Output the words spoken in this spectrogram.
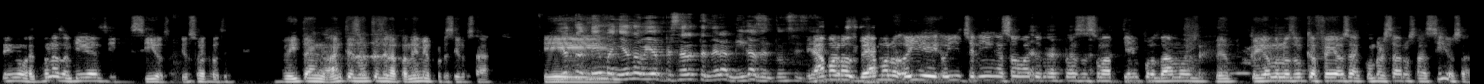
Tengo algunas amigas y sí, o sea, yo solo, ahorita antes, antes de la pandemia, por decirlo, o sea, yo también mañana voy a empezar a tener amigas, entonces. Veámonos, veámonos. Oye, oye, Chelín, asómate, asomar tiempos, vamos, pegámonos un café, o sea, conversar, o sea, sí, o sea.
